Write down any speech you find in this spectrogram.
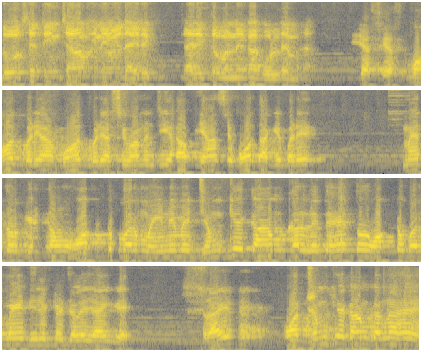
दो से तीन चार महीने में डायरेक्ट डायरेक्टर बनने का गोल है मेरा। यस यस बहुत बढ़िया बहुत बढ़िया। शिवानंद जी आप यहाँ से बहुत आगे बढ़े। मैं तो कहता हूँ अक्टूबर महीने में जम के काम कर लेते हैं तो अक्टूबर में ही डायरेक्टर चले जाएँगे। राइट और जम के काम करना है।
